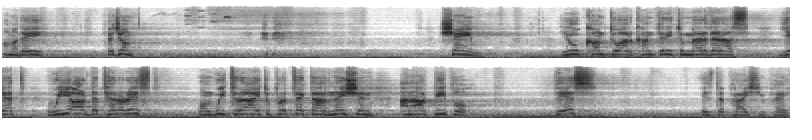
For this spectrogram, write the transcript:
Amadei, Ejam. Shame. You come to our country to murder us, yet we are the terrorists when we try to protect our nation and our people. This is the price you pay.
